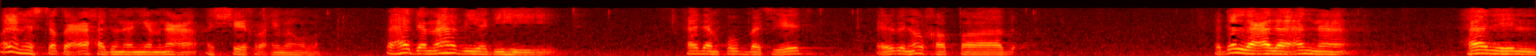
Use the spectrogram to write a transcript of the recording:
ولم يستطع أحد أن يمنع الشيخ رحمه الله فهدمها بيده. هدم قبة زيد ابن الخطاب. فدل على أن هذه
